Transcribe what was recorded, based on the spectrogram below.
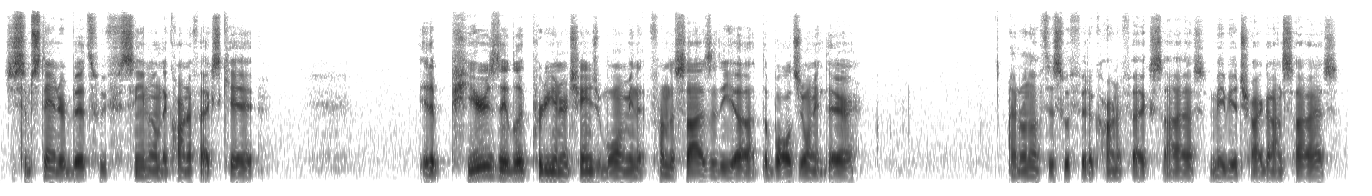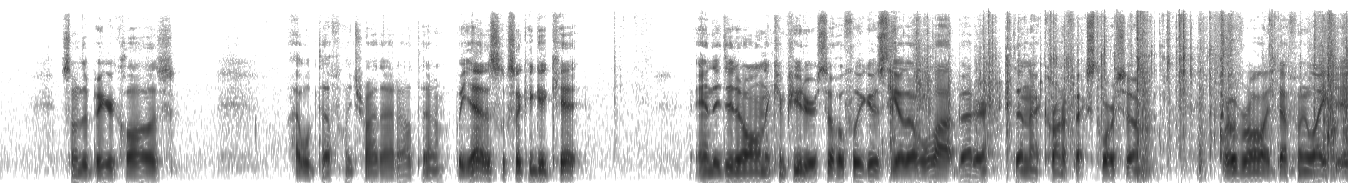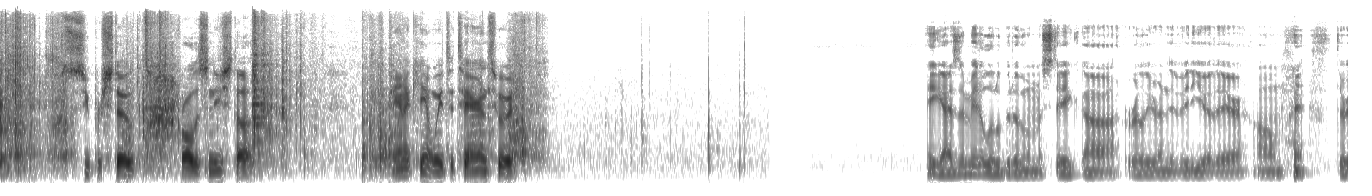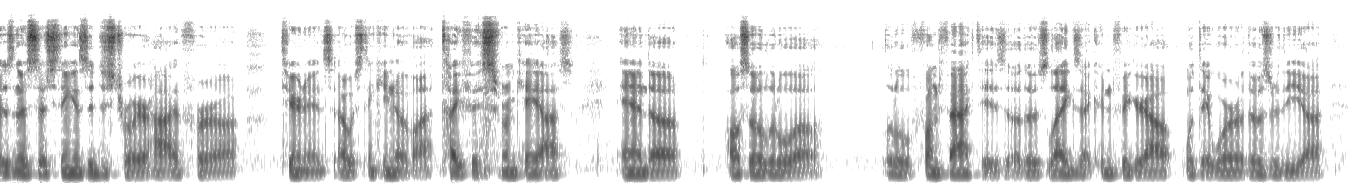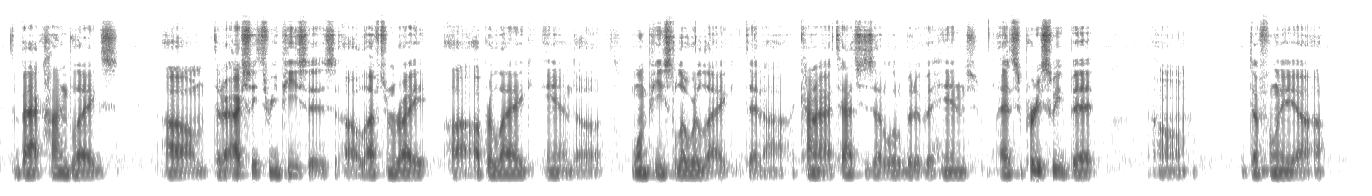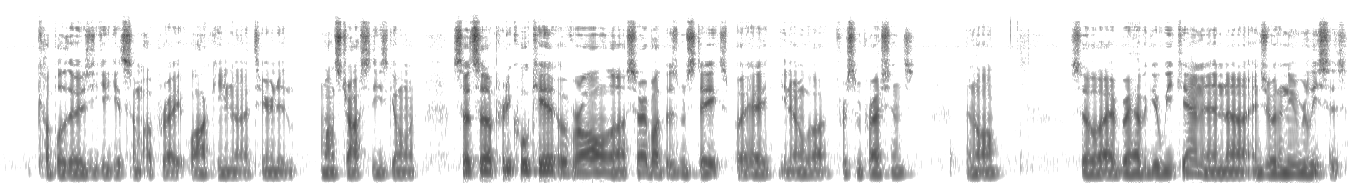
Just some standard bits we've seen on the Carnifex kit. It appears they look pretty interchangeable. I mean, from the size of the uh, the ball joint there. I don't know if this would fit a Carnifex size, maybe a Trygon size. Some of the bigger claws. I will definitely try that out though. But yeah, this looks like a good kit. And they did it all on the computer, so hopefully it goes together a lot better than that Carnifex torso. But overall, I definitely like it. Super stoked for all this new stuff. And I can't wait to tear into it. Hey guys, I made a little bit of a mistake uh, earlier in the video there. Um, there is no such thing as a destroyer hive for uh, Tyranids. I was thinking of uh, Typhus from Chaos, and uh, also a little uh, little fun fact is uh, those legs I couldn't figure out what they were. Those are the uh, the back hind legs um, that are actually three pieces, uh, left and right, uh, upper leg, and one piece lower leg that kind of attaches at a little bit of a hinge. It's a pretty sweet bit. Um, definitely a couple of those you could get some upright walking uh, monstrosities going. So it's a pretty cool kit overall. Uh, sorry about those mistakes, but hey, you know, uh, first impressions and all. So uh, everybody have a good weekend and uh, enjoy the new releases.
